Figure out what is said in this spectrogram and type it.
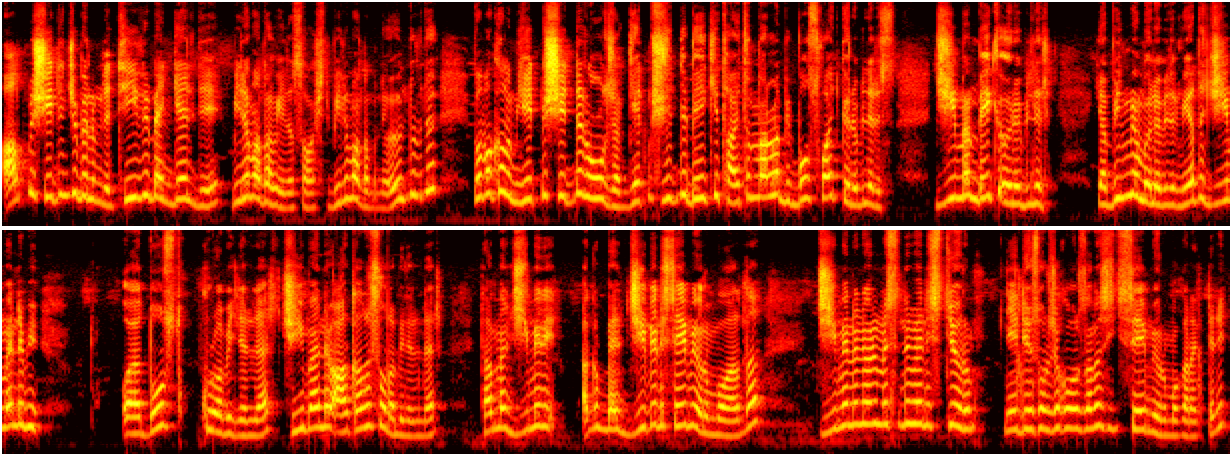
67. bölümde TV Man geldi. Bilim adamıyla savaştı. Bilim adamını öldürdü. Ve bakalım 77'de ne olacak? 77'de belki Titan'larla bir boss fight görebiliriz. G-Man belki ölebilir. Ya bilmiyorum ölebilir mi? Ya da G-Man'le bir e, dost kurabilirler. G-Man'le arkadaş olabilirler. Tamam ben G-Man'i Bakın ben G-Man'i sevmiyorum bu arada. G-Man'in ölmesini ben istiyorum. Ne diye soracak olursanız hiç sevmiyorum o karakteri.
